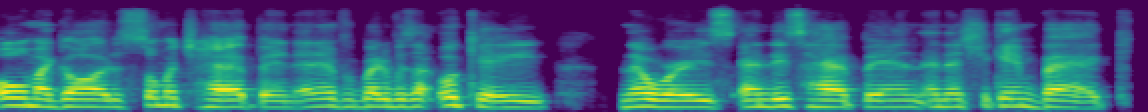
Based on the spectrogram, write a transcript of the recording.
oh my god, so much happened, and everybody was like, okay no worries. And this happened. And then she came back.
